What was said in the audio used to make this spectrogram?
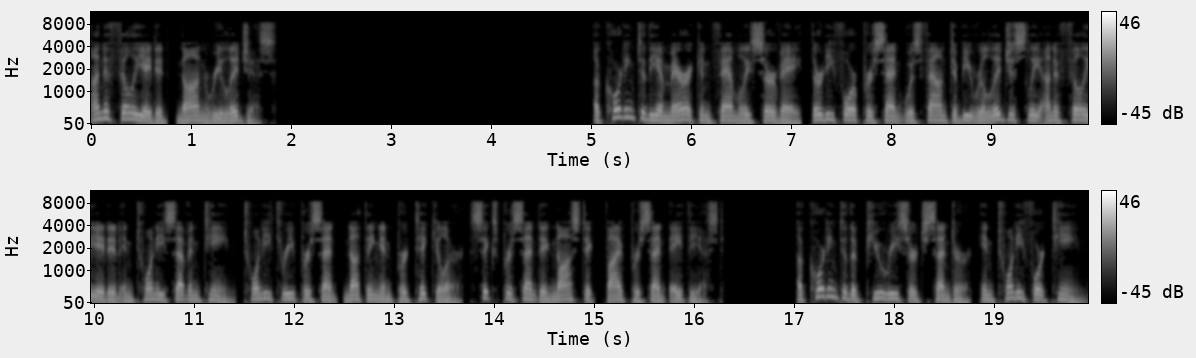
Unaffiliated, non-religious According to the American Family Survey, 34% was found to be religiously unaffiliated in 2017 23% nothing in particular, 6% agnostic, 5% atheist. According to the Pew Research Center, in 2014,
